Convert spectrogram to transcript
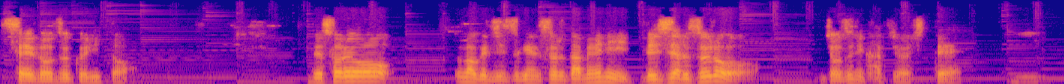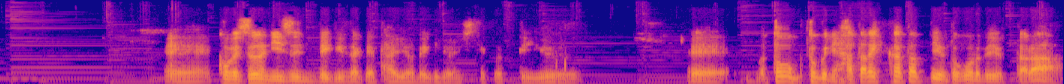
制度づくりと、で、それをうまく実現するためにデジタルツールを上手に活用して、えー、個別のニーズにできるだけ対応できるようにしていくっていう、えー、と特に働き方っていうところで言ったら、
